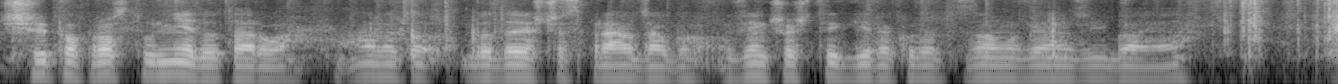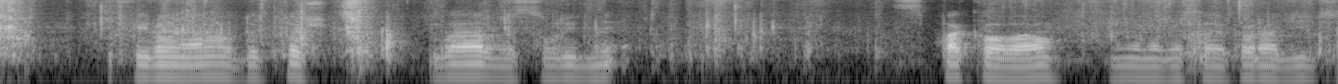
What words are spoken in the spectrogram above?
czy po prostu nie dotarła. Ale to będę jeszcze sprawdzał, bo większość tych gier akurat zamawiałem z eBaya. Chwilunia, to ktoś bardzo solidnie spakował. Nie mogę sobie poradzić z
